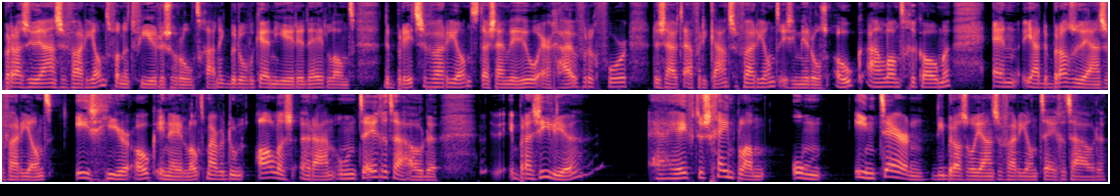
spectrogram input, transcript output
Braziliaanse variant van het virus rondgaan. Ik bedoel, we kennen hier in Nederland de Britse variant. Daar zijn we heel erg huiverig voor. De Zuid-Afrikaanse variant is inmiddels ook aan land gekomen. En ja, de Braziliaanse variant is hier ook in Nederland. Maar we doen alles eraan om hem tegen te houden. In Brazilië heeft dus geen plan om intern die Braziliaanse variant tegen te houden?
